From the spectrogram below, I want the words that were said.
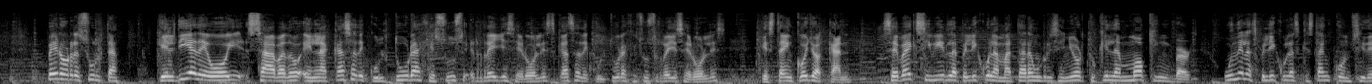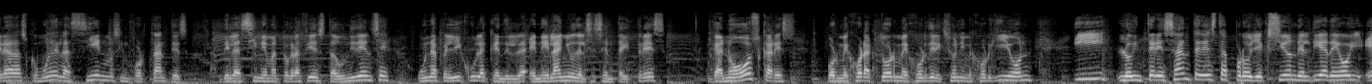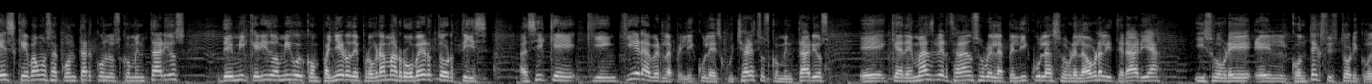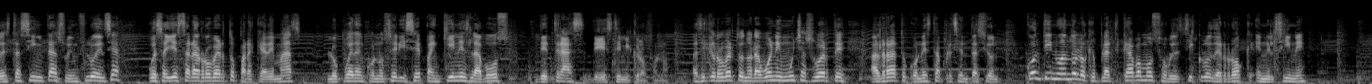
Pero resulta que el día de hoy, sábado, en la Casa de Cultura Jesús Reyes Heroles, Casa de Cultura Jesús Reyes Heroles, que está en Coyoacán, se va a exhibir la película Matar a un ruiseñor, To Kill a Mockingbird, una de las películas que están consideradas como una de las 100 más importantes de la cinematografía estadounidense, una película que en el, en el año del 63 ganó Óscares por mejor actor, mejor dirección y mejor guion. Y lo interesante de esta proyección del día de hoy es que vamos a contar con los comentarios de mi querido amigo y compañero de programa Roberto Ortiz. Así que quien quiera ver la película, escuchar estos comentarios, eh, que además versarán sobre la película, sobre la obra literaria, y sobre el contexto histórico de esta cinta, su influencia, pues ahí estará Roberto para que además lo puedan conocer y sepan quién es la voz detrás de este micrófono. Así que Roberto, enhorabuena y mucha suerte al rato con esta presentación. Continuando lo que platicábamos sobre el ciclo de rock en el cine,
